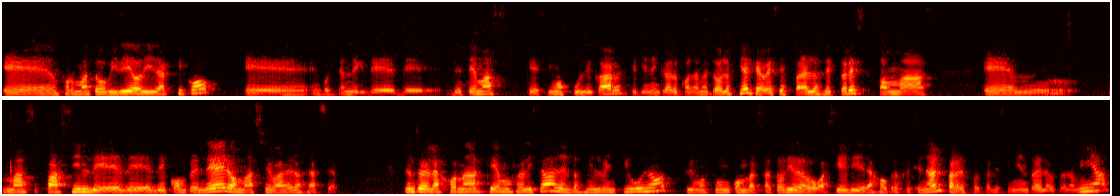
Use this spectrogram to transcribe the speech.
eh, en formato video didáctico eh, en cuestión de, temas que decimos publicar que tienen que ver con la metodología, que a veces para los lectores son más, em, más fácil de, comprender o más llevaderos de hacer. Dentro de las jornadas que hemos realizado en el 2021, tuvimos un conversatorio de abogacía y liderazgo profesional para el fortalecimiento de la autonomía,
